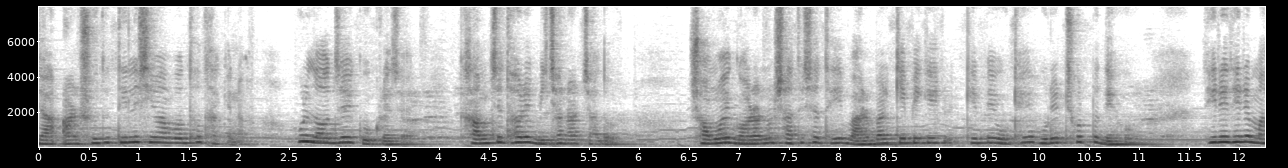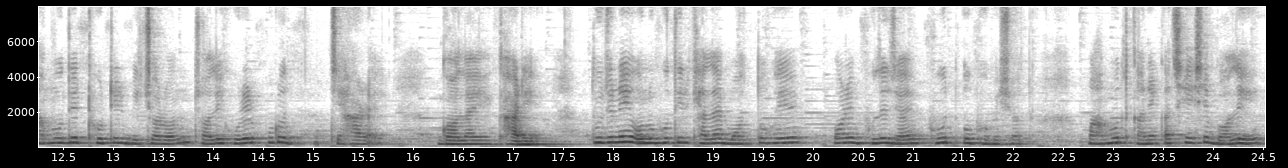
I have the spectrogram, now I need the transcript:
যা আর শুধু তিলে সীমাবদ্ধ থাকে না, হুর লজ্জায় কুকড়ে যায়। খামচে ধরে বিছানার চাদর। সময় গড়ানোর সাথে সাথে বারবার কেঁপে কেঁপে উঠে হুরের ছোট্ট দেহ। ধীরে ধীরে মাহমুদের ঠোঁটের বিচরণ চলে হুরের পুরো চেহারায় গলায় ঘাড়ে। দুজনেই অনুভূতির খেলায় মত্ত হয়ে পরে ভুলে যায় ভূত ও ভবিষ্যৎ। মাহমুদ কানের কাছে এসে বলে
